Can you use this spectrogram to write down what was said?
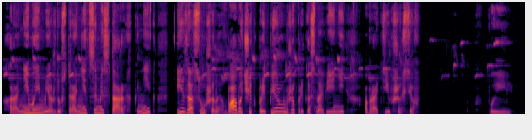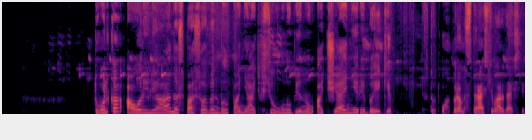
хранимые между страницами старых книг и засушенных бабочек при первом же прикосновении обратившихся в пыль. Только Аурелиана способен был понять всю глубину отчаяния Ребекки. Тут, ой, прям страсти мордасти.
